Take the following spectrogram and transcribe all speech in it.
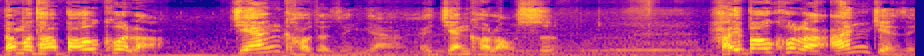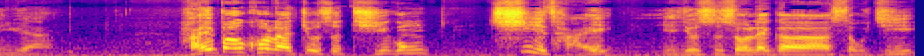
那么它包括了监考的人员，还有监考老师，还包括了安检人员，还包括了就是提供器材，也就是说那个手机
